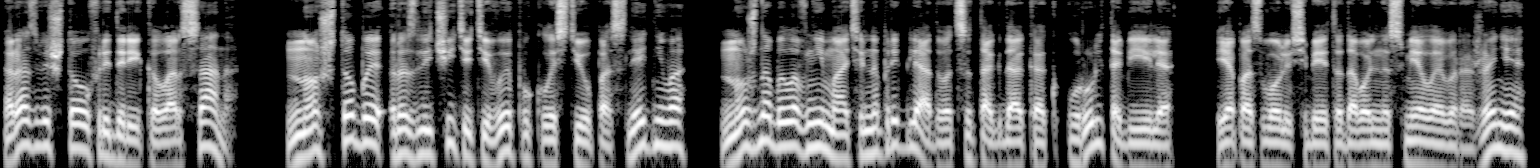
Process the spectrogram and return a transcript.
разве что у Фредерика Ларсана. Но чтобы различить эти выпуклости у последнего, нужно было внимательно приглядываться, тогда как у Рультабиля, я позволю себе это довольно смелое выражение,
